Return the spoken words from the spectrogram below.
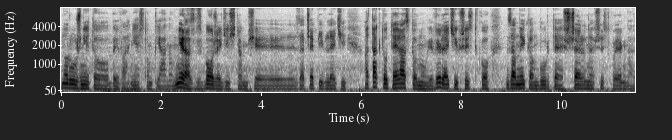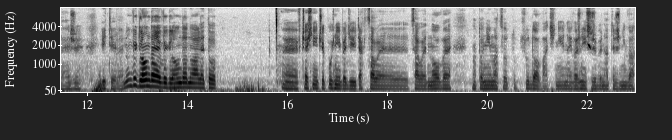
no różnie to bywa, nie, z tą pianą. Nieraz w zboże gdzieś tam się zaczepi, wleci, a tak to teraz to mówię, wyleci wszystko, zamykam burtę, szczelne, wszystko jak należy i tyle. No wygląda jak wygląda, no ale to e, wcześniej czy później będzie i tak całe, całe nowe, no to nie ma co tu cudować, nie? Najważniejsze, żeby na te żniwa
